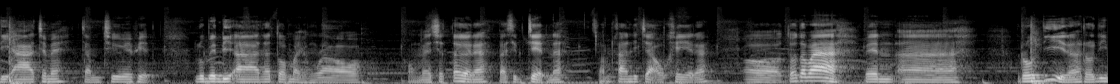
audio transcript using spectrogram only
DR ใช่ไหมจำชื่อไม่ผิดรูเบน DR นะ ตัวใหม่ของเราของแมนเชสเตอร์นะ 87 นะค่อนข้างที่จะโอเคนะเอ่อตัวต่อมาเป็นอ่าโรดี้นะ โรดี้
